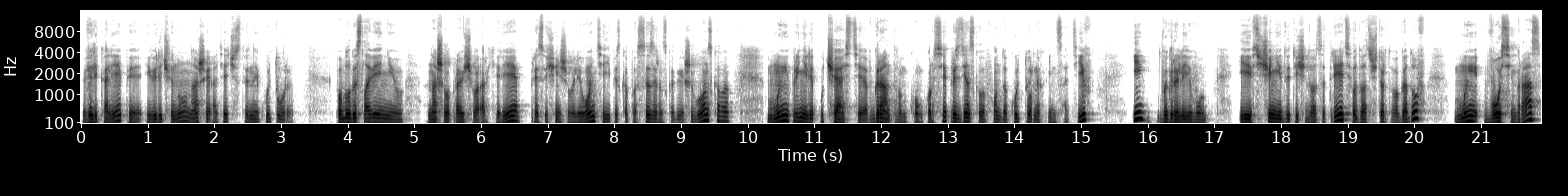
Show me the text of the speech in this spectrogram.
великолепие и величину нашей отечественной культуры. По благословению нашего правящего архиерея, Преосвященнейшего Леонтия, епископа Сызранского и Шигонского, мы приняли участие в грантовом конкурсе Президентского фонда культурных инициатив и выиграли его. И в течение 2023-2024 годов мы 8 раз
